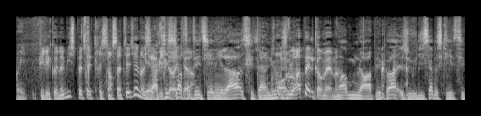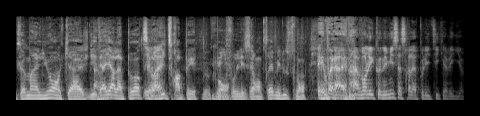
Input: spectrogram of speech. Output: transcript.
Oui. Et puis l'économiste, peut-être Christian Saint-Etienne aussi. Et alors Christian 8h15. Saint-Etienne est là, c'est un lion. Je vous le rappelle quand même. Non, vous me le rappelez pas. Je vous dis ça parce que c'est comme un lion en cage. Il est Ah derrière la porte, il a envie de frapper. Donc Bon. il faut le laisser rentrer, mais doucement. Et voilà, eh ben, avant l'économie, ça sera la politique avec Guillaume.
